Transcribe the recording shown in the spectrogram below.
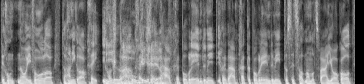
Dann kommt eine neue Vorlage. Da habe ich gar kein, ich habe Ich überhaupt, glaube kein, ich habe überhaupt kein Problem damit. Ich habe überhaupt kein Problem damit, dass es jetzt halt nochmal zwei Jahre geht.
